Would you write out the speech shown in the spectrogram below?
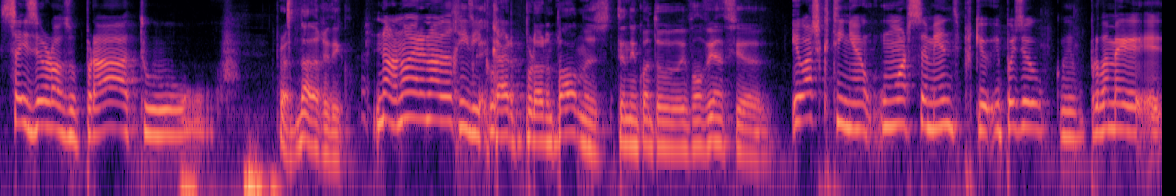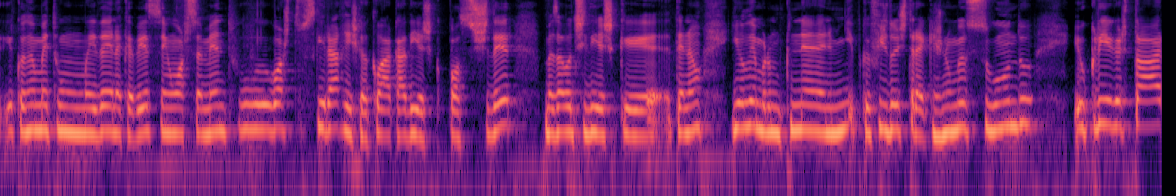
6 euros o prato, Pronto, nada ridículo. Não, não era nada ridículo. Caro para o Nepal, mas tendo em conta a envolvência. Eu acho que tinha um orçamento, porque eu, depois eu, o problema é, é quando eu meto uma ideia na cabeça em um orçamento, eu gosto de seguir à risca. Claro que há dias que posso exceder, mas há outros dias que até não. E eu lembro-me que na, na, minha, porque eu fiz dois trekkings, no meu segundo eu queria gastar,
